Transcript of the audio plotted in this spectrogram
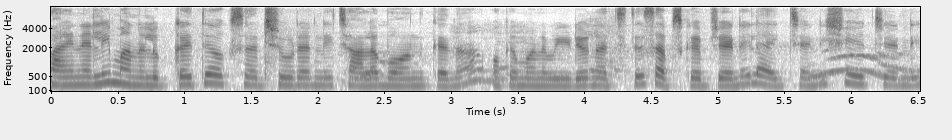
ఫైనల్లీ మన లుక్ అయితే ఒకసారి చూడండి చాలా బాగుంది కదా. ఓకే మన వీడియో నచ్చితే సబ్స్క్రైబ్ చేయండి లైక్ చేయండి షేర్ చేయండి.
